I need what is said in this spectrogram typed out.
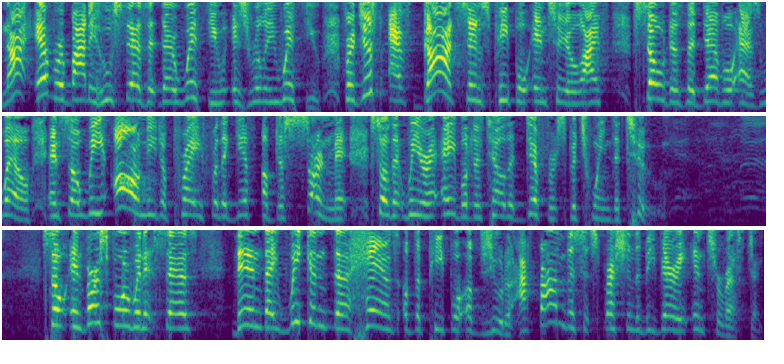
not everybody who says that they're with you is really with you. For just as God sends people into your life, so does the devil as well. And so we all need to pray for the gift of discernment so that we are able to tell the difference between the two. So in verse 4, when it says, then they weakened the hands of the people of Judah. I found this expression to be very interesting.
